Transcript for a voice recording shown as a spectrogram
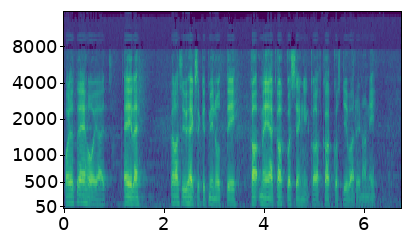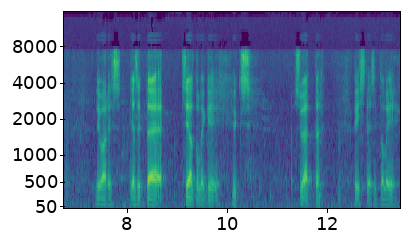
paljon tehoja. Et eilen pelasin 90 minuuttia ka- meidän kakkosengin ka- kakkosdivarina, niin divaris. Ja sitten siellä tulikin yksi syöttö piste. Sitten oli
